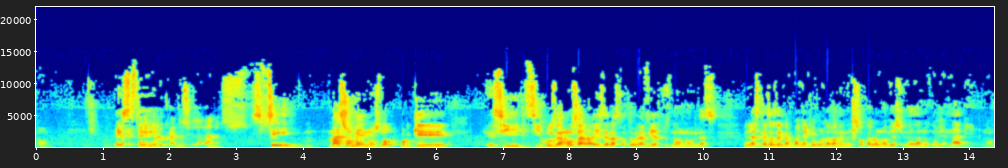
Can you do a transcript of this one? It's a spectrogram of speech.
¿no? Pero que están este, involucrando ciudadanos. Sí, más o menos, ¿no? Porque eh, si, si, juzgamos a raíz de las fotografías, pues no, no, en las, en las casas de campaña que volaban en el Zócalo no había ciudadanos, no había nadie, ¿no?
